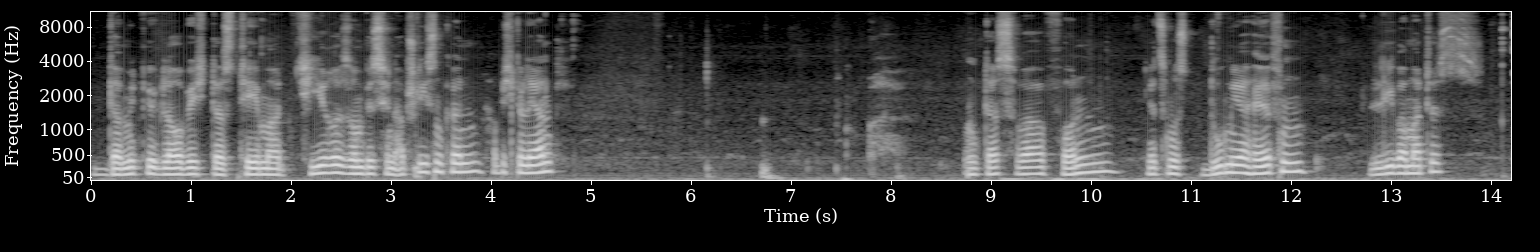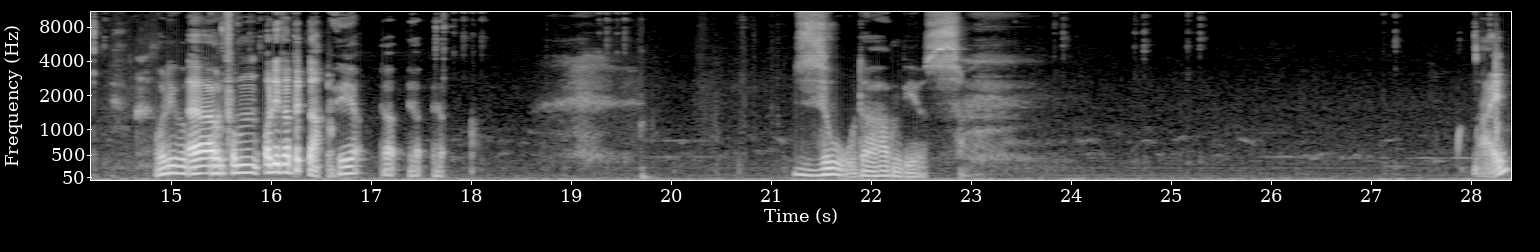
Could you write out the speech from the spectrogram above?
damit wir, glaube ich, das Thema Tiere so ein bisschen abschließen können, habe ich gelernt. Und das war von, jetzt musst du mir helfen, lieber Mattes. Oliver. Ähm, vom Oliver Bittner. Ja, ja, ja, ja. So, da haben wir es. Nein,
